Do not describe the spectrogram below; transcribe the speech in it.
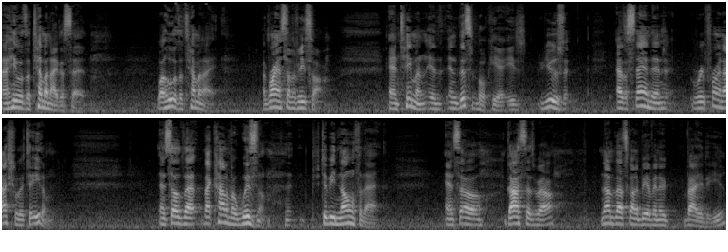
And he was a Temanite, it said. Well, who was a Temanite? A grandson of Esau. And Teman, in, in this book here, is used as a stand in, referring actually to Edom. And so that, that kind of a wisdom, to be known for that. And so God says, well, none of that's going to be of any value to you.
